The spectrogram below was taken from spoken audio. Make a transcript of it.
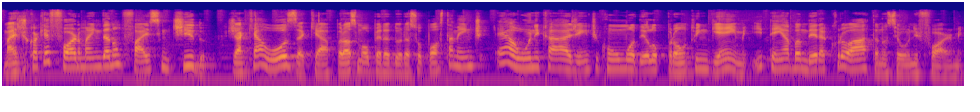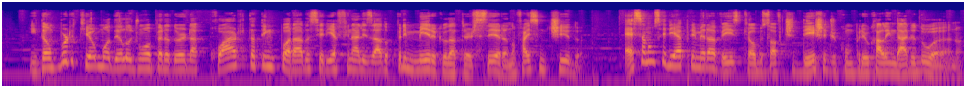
Mas de qualquer forma ainda não faz sentido, já que a OSA, que é a próxima operadora supostamente, é a única agente com o um modelo pronto em game e tem a bandeira croata no seu uniforme. Então por que o modelo de um operador da quarta temporada seria finalizado primeiro que o da terceira? Não faz sentido. Essa não seria a primeira vez que a Ubisoft deixa de cumprir o calendário do ano.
